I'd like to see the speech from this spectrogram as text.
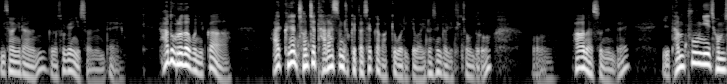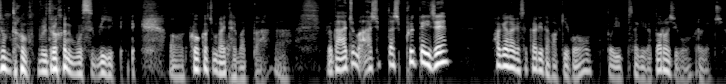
이상이라는 그런 소견이 있었는데 하도 그러다 보니까 아 그냥 전체 다 났으면 좋겠다 색깔 바뀌어버리게 막 이런 생각이 들 정도로 어, 화가 났었는데 이 단풍이 점점 더 물들어가는 모습이 어, 그것과 좀 많이 닮았다. 아, 그러다 좀 아쉽다 싶을 때 이제 확연하게 색깔이 다 바뀌고 또 잎사귀가 떨어지고 그러겠죠.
